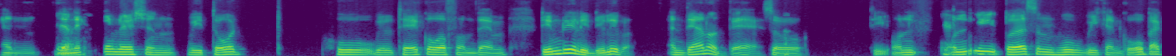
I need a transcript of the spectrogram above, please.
and the Yeah. next generation we thought who will take over from them didn't really deliver, and they're not there. So the only Yeah. only person who we can go back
